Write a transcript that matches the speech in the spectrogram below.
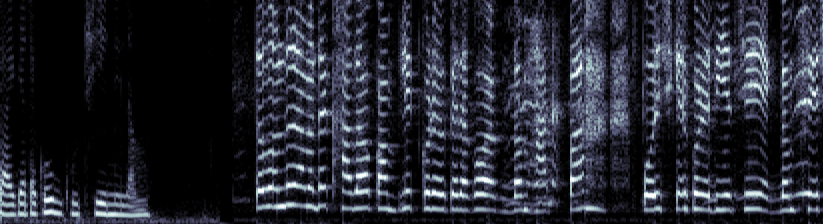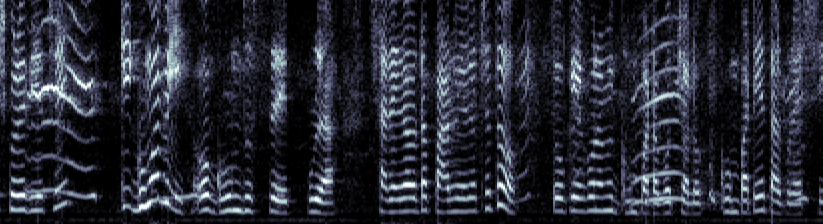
জায়গাটাকেও গুছিয়ে নিলাম। তো বন্ধুরা, আমাদের খাওয়া দাওয়া কমপ্লিট করে ওকে দেখো একদম হাত পা পরিষ্কার করে দিয়েছি, একদম ফ্রেশ করে দিয়েছি। কি, ঘুমাবি? ও ঘুম ধরছে পুরা। সাড়ে এগারোটা পার হয়ে গেছে তো তো ওকে এখন আমি ঘুম পাঠাবো। চলো, ঘুম পাঠিয়ে তারপরে আসছি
